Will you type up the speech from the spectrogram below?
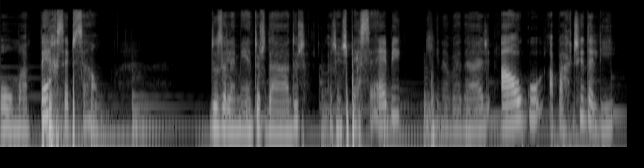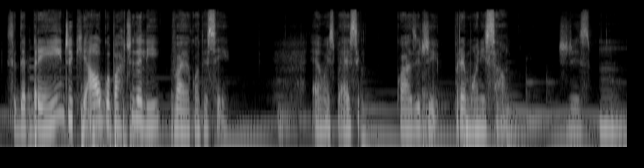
uma percepção dos elementos dados. A gente percebe que, na verdade, algo a partir dali, se depreende que algo a partir dali vai acontecer. É uma espécie quase de premonição. A gente diz, hum,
